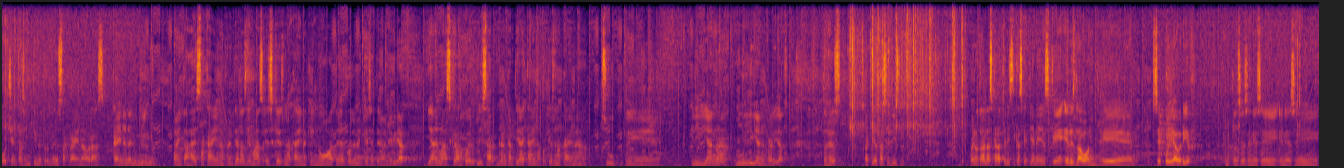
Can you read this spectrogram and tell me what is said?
80 centímetros de nuestra cadena bras, cadena en aluminio. La ventaja de esta cadena frente a las demás es que es una cadena que no va a tener problema en que se te va a negrear y además que vas a poder utilizar gran cantidad de cadena porque es una cadena sub, eh, liviana, muy liviana en realidad. Entonces, aquí es facilísimo. Bueno, otra de las características que tiene es que el eslabón eh, se puede abrir. Entonces en ese, en ese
